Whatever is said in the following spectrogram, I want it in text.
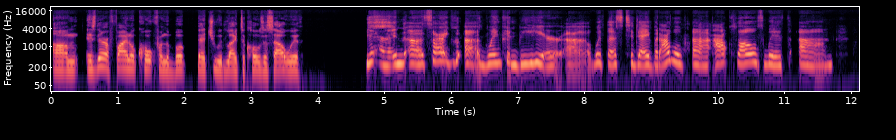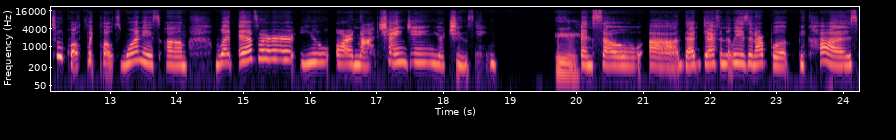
Um, is there a final quote from the book that you would like to close us out with? Yeah, and uh, sorry, uh, Gwen couldn't be here uh, with us today, but I will. Uh, I'll close with um, two quotes, quick quotes. One is, um, "Whatever you are not changing, you're choosing." Mm. And so uh, that definitely is in our book because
